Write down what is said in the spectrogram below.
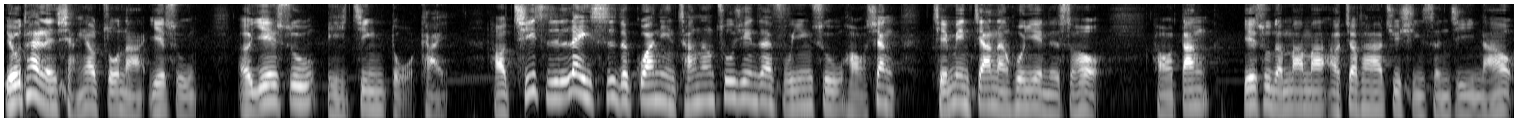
犹太人想要捉拿耶稣，而耶稣已经躲开。好，其实类似的观念常常出现在福音书，好像前面迦南婚宴的时候，好，当耶稣的妈妈啊叫他去行神迹，然后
